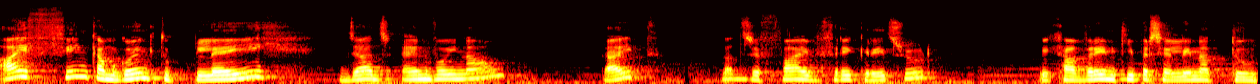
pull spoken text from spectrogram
I think I'm going to play Judge Envoy now, right? That's a 5-3 creature. We have Rainkeeper Selena to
